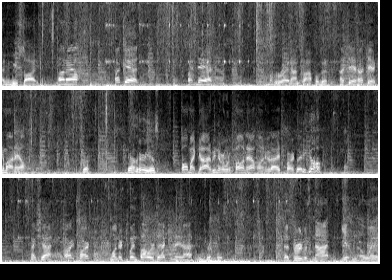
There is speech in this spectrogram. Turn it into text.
and we saw it. Hunt out. Hunt dead. Hunt dead. Right on top of it. Hunt dead. Hunt dead. Come on, Al. Yeah, there he is. Oh my God, we never would have found that one. Good eyes, Park. There you go. Nice shot. All right, Park. Wonder twin powers activate, huh? And triples. That bird was not getting away.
